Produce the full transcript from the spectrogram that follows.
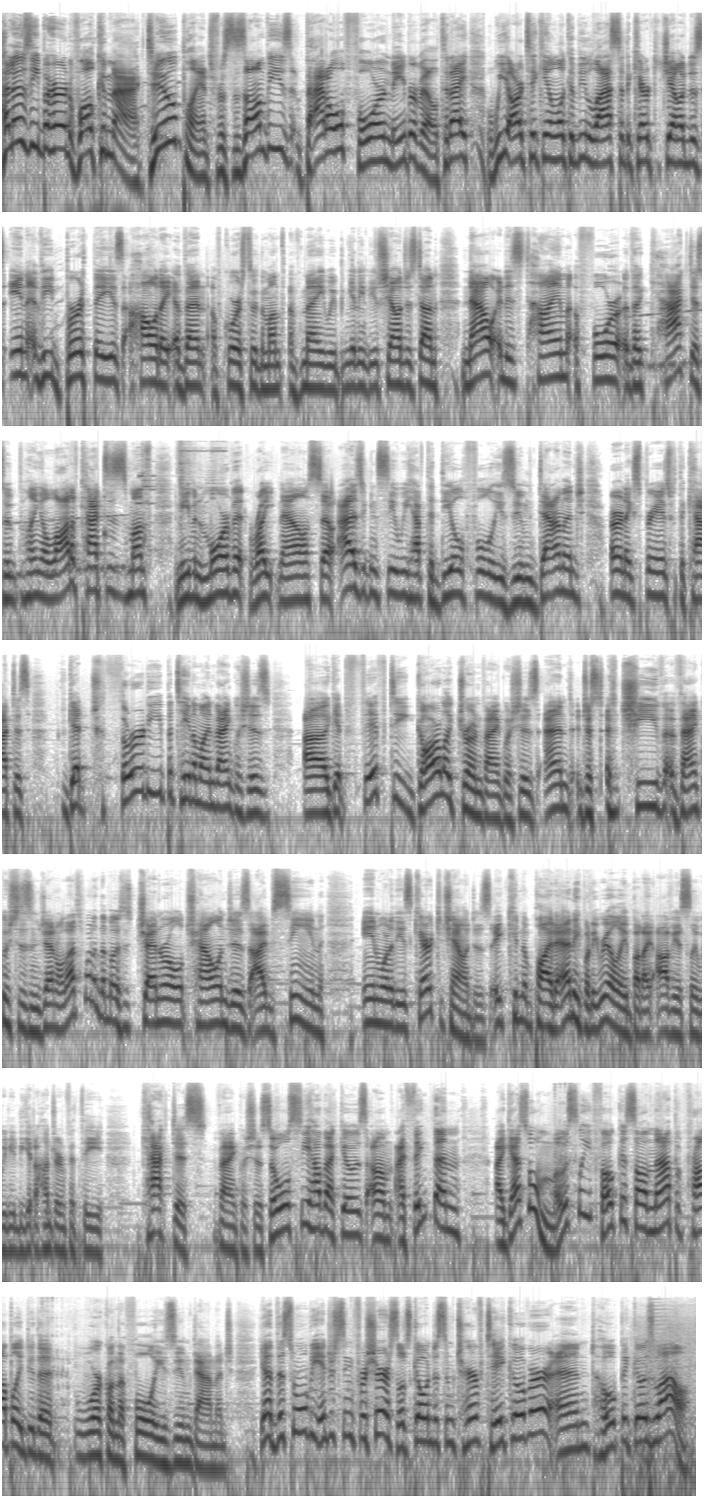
Hello Zebra Herd, welcome back to Plants vs. Zombies Battle for Neighborville. Today, we are taking a look at the last of the character challenges in the Birthdayz holiday event. Of course, through the month of May, we've been getting these challenges done. Now it is time for the cactus. We've been playing a lot of cactus this month, and even more of it right now. So as you can see, we have to deal fully zoom damage, earn experience with the cactus, get 30 potato mine vanquishes, uh, get 50 garlic drone vanquishes and just achieve vanquishes in general. That's one of the most general challenges I've seen in one of these character challenges. It can apply to anybody really, but I, obviously we need to get 150 cactus vanquishes. So we'll see how that goes. Um, I think then, I guess we'll mostly focus on that, but probably do the work on the fully zoom damage. Yeah, this one will be interesting for sure. So let's go into some turf takeover and hope it goes well.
